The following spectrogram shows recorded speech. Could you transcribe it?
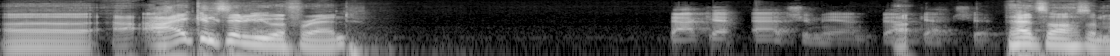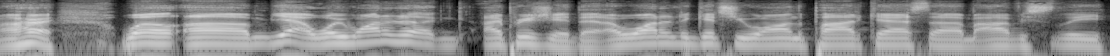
uh, I, I consider you a friend. Back at you, man. Back at you. That's awesome. All right. Well, um, yeah, well, we wanted to. I appreciate that. I wanted to get you on the podcast. Um, obviously,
